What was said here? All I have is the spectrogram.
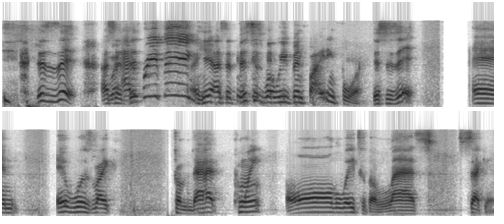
this is it." I We're said, at this, a briefing. yeah, I said, this is what we've been fighting for. This is it. And it was like from that point all the way to the last second,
